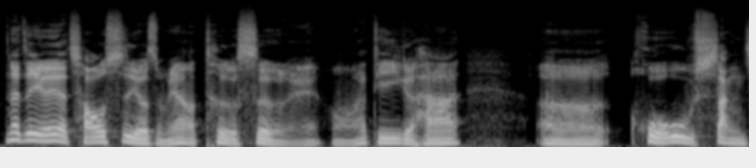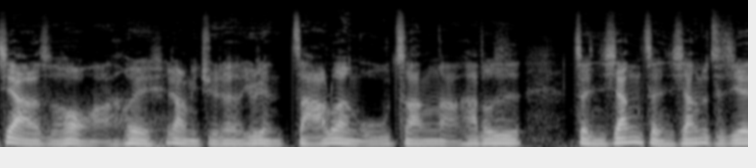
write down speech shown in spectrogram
那这一类的超市有什么样的特色嘞？哦，那第一个它。呃，货物上架的时候啊，会让你觉得有点杂乱无章啊。它都是整箱整箱就直接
